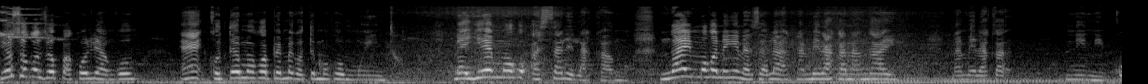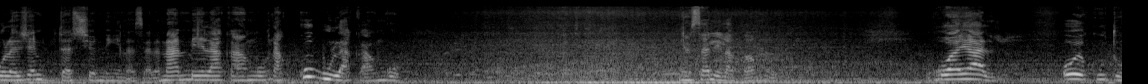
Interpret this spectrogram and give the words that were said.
yo soki ozopakoli yango eh, kote moko pembe kote moko mwindo me ye moko asalelaka yango ngai moko ndenge nazala namelaka na ngai namelaka nini collagene bitation ndenge nazala namelaka yango nakubulaka yango nasalelaka yango royal oyo kutu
